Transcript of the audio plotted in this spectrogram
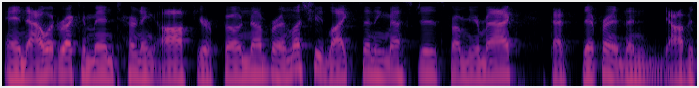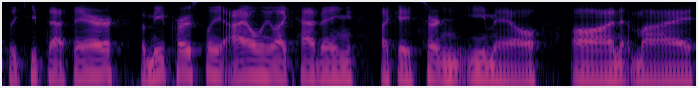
and I would recommend turning off your phone number unless you like sending messages from your Mac. That's different, then obviously keep that there. But me personally, I only like having like a certain email on my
